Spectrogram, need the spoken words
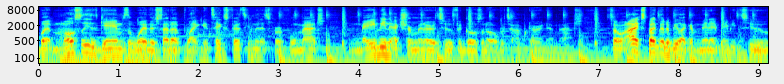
but most of these games, the way they're set up, like it takes 15 minutes for a full match, maybe an extra minute or two if it goes into overtime during that match. So I expected it to be like a minute, maybe two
